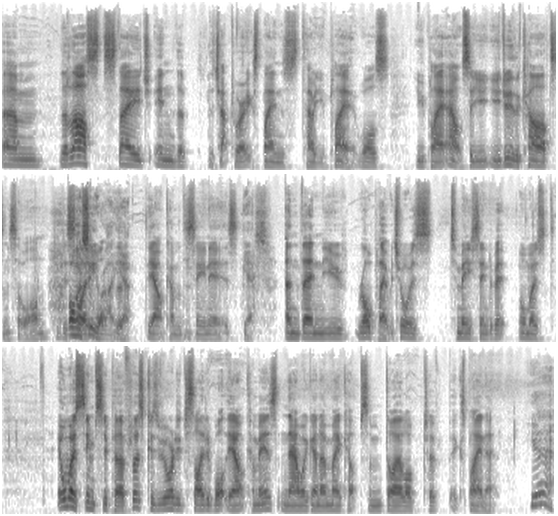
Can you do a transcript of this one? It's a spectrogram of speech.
um, the last stage in the, the chapter where it explains how you play it was you play it out. So you, you do the cards and so on to decide Oh, see, what right, the, yeah. the outcome of the scene is. Yes. And then you role play it, which always, to me, seemed a bit almost. It almost seems superfluous because we've already decided what the outcome is. Now we're going to make up some dialogue to explain it. Yeah,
